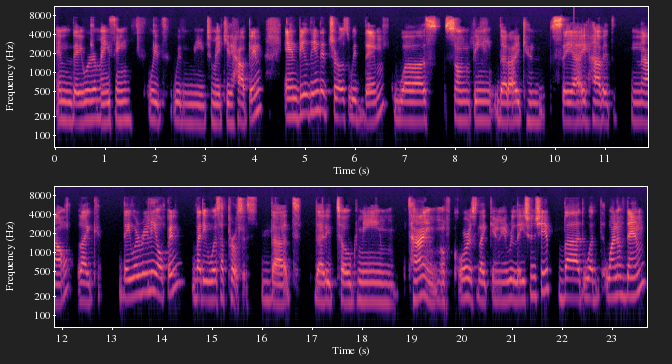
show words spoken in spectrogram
and they were amazing with with me to make it happen. And building the trust with them was something that i can say i have it now. Like they were really open but it was a process that that it took me time, of course, like in a relationship. But what one of them,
